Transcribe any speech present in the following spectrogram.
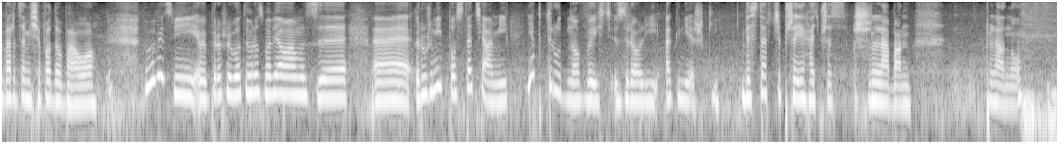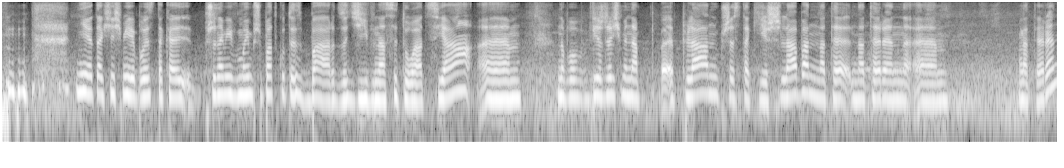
Bardzo mi się podobało. Powiedz mi, proszę, bo o tym rozmawiałam z e, różnymi postaciami. Jak trudno wyjść z roli Agnieszki? Wystarczy przejechać przez szlaban planu. Nie, tak się śmieję, bo jest taka, przynajmniej w moim przypadku to jest bardzo dziwna sytuacja, no bo wjeżdżaliśmy na plan przez taki szlaban na, te, na teren na teren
